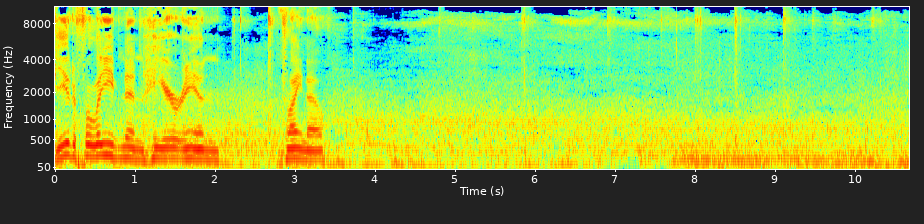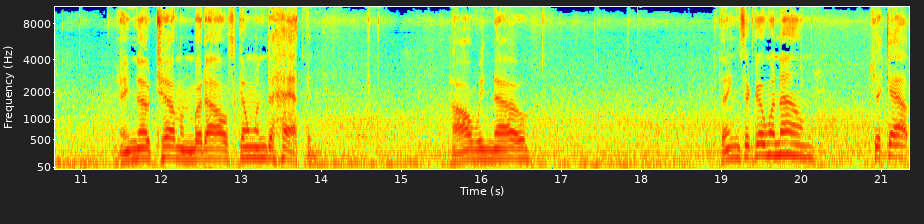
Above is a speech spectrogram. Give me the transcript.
beautiful evening here in Plano. Ain't no telling what all's going to happen. All we know, things are going on. Check out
